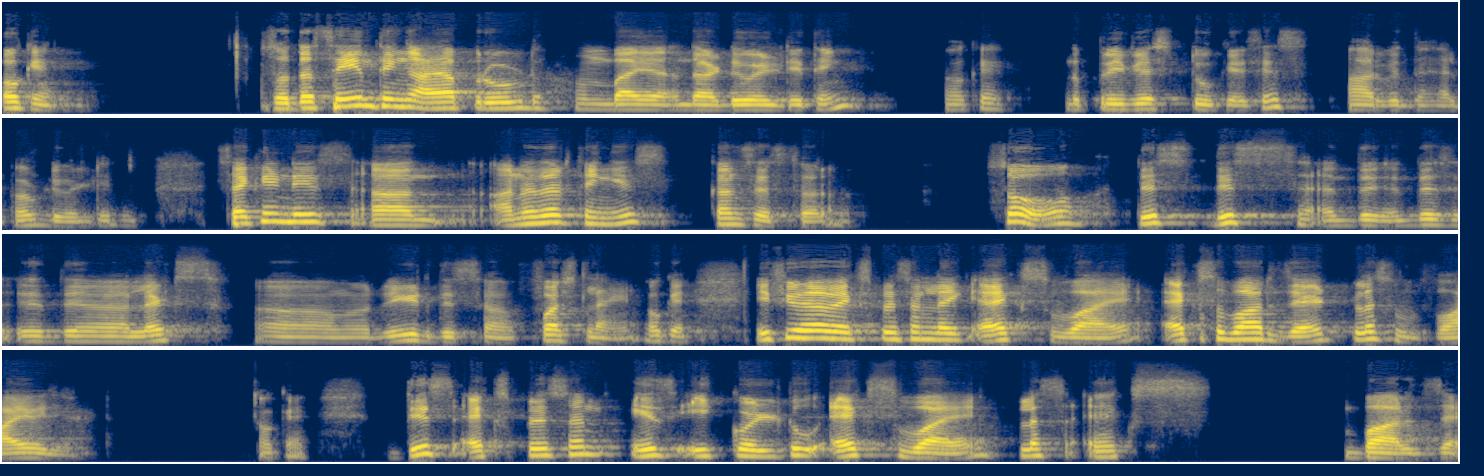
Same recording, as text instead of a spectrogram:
Okay so the same thing I have proved by uh, the duality thing. Okay, the previous two cases are with the help of duality. Second is uh, another thing is consensus theorem. So this this uh, the, this the, let's um, read this uh, first line. Okay, if you have expression like x y x bar z plus y z. Okay, this expression is equal to x y plus x bar z.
